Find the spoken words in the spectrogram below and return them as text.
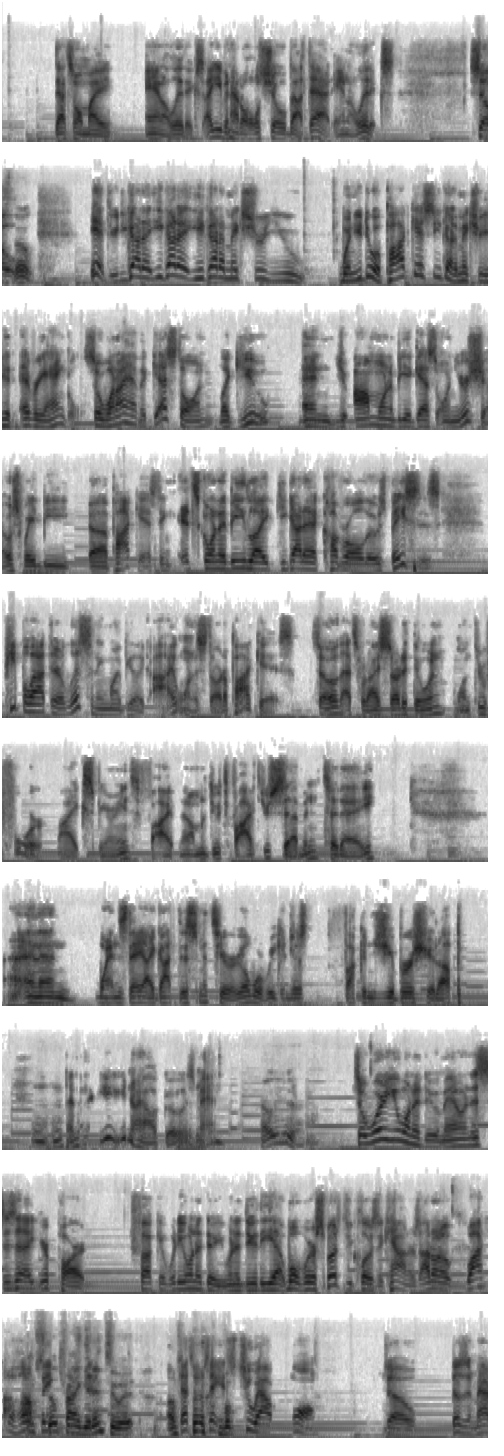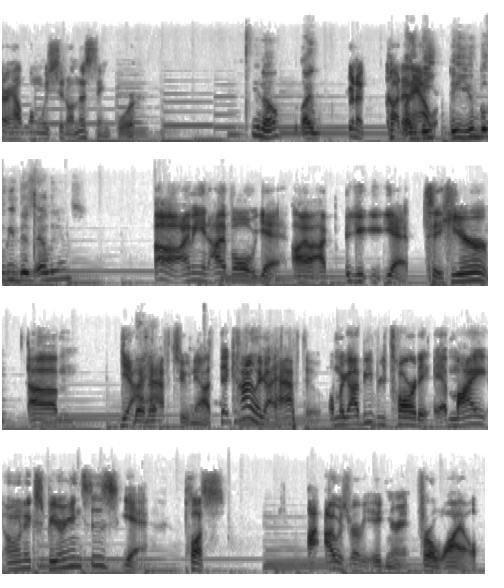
That's on my analytics. I even had a whole show about that analytics. So So, yeah, dude, you gotta you gotta you gotta make sure you when you do a podcast, you gotta make sure you hit every angle. So when I have a guest on, like you, and you, I'm going to be a guest on your show, Suede be uh, podcasting. It's going to be like you got to cover all those bases. People out there listening might be like, I want to start a podcast. So that's what I started doing, one through four. My experience, five. Then I'm going to do five through seven today, and then Wednesday I got this material where we can just fucking gibberish it up, mhm. and you, you know how it goes, man. hell yeah. So what do you want to do, man? When this is uh, your part, fuck it. What do you want to do? You want to do the uh, well? We're supposed to do close encounters. I don't know. Watch the whole thing. I'm thing. still trying to get into it. I'm That's what I'm saying. It's two hours long, so doesn't matter how long we sit on this thing for. you know, like, We're gonna cut an like hour. do, do you believe there's aliens? Oh, I mean, I've all yeah, I, I you, you- yeah to hear. Um, yeah, I have to now. Kind of like I have to. I'm like I'd be retarded. At my own experiences, yeah. Plus, I, I was very ignorant for a while.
